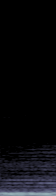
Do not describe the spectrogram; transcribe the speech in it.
Mm-hmm.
